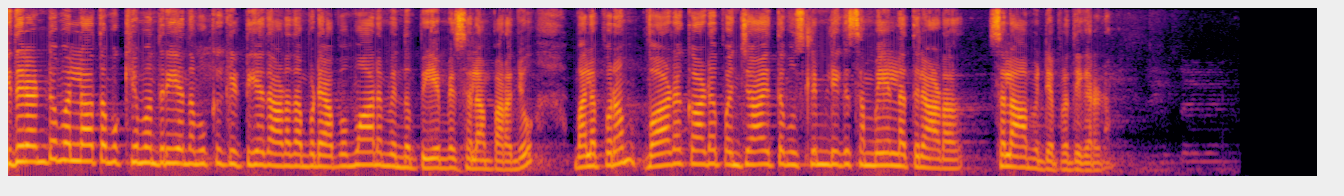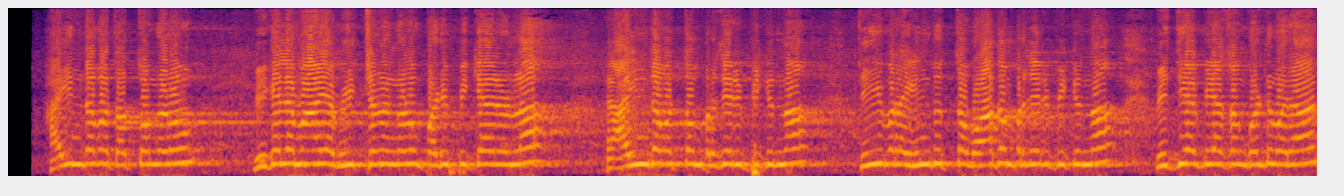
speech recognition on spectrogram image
ഇത് രണ്ടുമല്ലാത്ത മുഖ്യമന്ത്രിയെ നമുക്ക് കിട്ടിയതാണ് നമ്മുടെ അപമാനമെന്നും പി എം എ സലാം പറഞ്ഞു. മലപ്പുറം വാഴക്കാട് പഞ്ചായത്ത് മുസ്ലിം ലീഗ് സമ്മേളനത്തിലാണ് സലാമിന്റെ പ്രതികരണം. ഹൈന്ദവ തത്വങ്ങളും വികലമായ വീക്ഷണങ്ങളും പഠിപ്പിക്കാനുള്ള ഹൈന്ദവത്വം പ്രചരിപ്പിക്കുന്ന തീവ്ര ഹിന്ദുത്വവാദം പ്രചരിപ്പിക്കുന്ന വിദ്യാഭ്യാസം കൊണ്ടുവരാൻ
